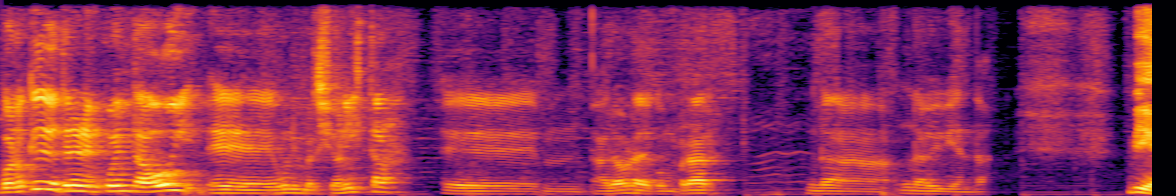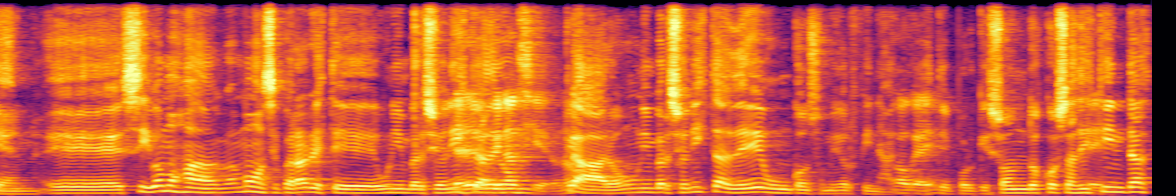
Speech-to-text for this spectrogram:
bueno, ¿qué debe tener en cuenta hoy eh, un inversionista eh, a la hora de comprar una, una vivienda? Bien, eh, sí, vamos a, vamos a separar este, un inversionista de un- ¿no? Claro, un inversionista de un consumidor final. Este, porque son dos cosas distintas.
